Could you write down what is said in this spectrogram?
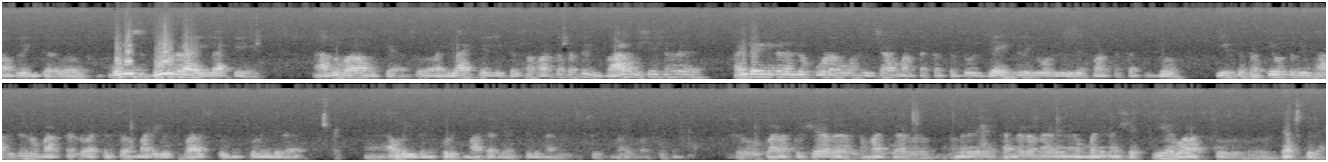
ಕಂಪ್ಲೇಂಟ್ ಪೊಲೀಸ್ ದೂರುಗಳ ಇಲಾಖೆ, ಅದು ಬಹಳ ಮುಖ್ಯ. ಸೊ ಆ ಇಲಾಖೆಯಲ್ಲಿ ಕೆಲಸ ಮಾಡ್ತಾ ಬಟ್ ಬಹಳ ವಿಶೇಷ ಅಂದ್ರೆ ಹಳ್ಳಿ ಹಳ್ಳಿಗಳಲ್ಲೂ ಕೂಡ ಹೋಗಿ ವಿಚಾರ ಮಾಡ್ತಕ್ಕಂಥದ್ದು, ಜೈಲ್ಗಳಿಗೆ ಹೋಗಿ ವಿಸಿಟ್ ಮಾಡ್ತಕ್ಕಂಥದ್ದು ಈ ರೀತಿ ಪ್ರತಿಯೊಂದು ವಿಭಾಗದಲ್ಲೂ ಮಾಡ್ಕೊಂಡು ಆ ಕೆಲಸ ಮಾಡಿ ಇವತ್ತು ಬಹಳಷ್ಟು ಮುಂಚೂಣಿಯಲ್ಲಿದ್ದಾರೆ. ಅವರು ಇದನ್ನು ಕುರಿತು ಮಾತಾಡಲಿ ಅಂತೇಳಿ ನಾನು ಮಾಡಿ ಮಾಡ್ತೀನಿ ಸೊ ಬಹಳ ಖುಷಿಯಾದ ಸಮಾಚಾರಗಳು. ಅಂದ್ರೆ ಕನ್ನಡ ನಾಡಿನ ಮಣ್ಣಿನ ಶಕ್ತಿಯ ಬಹಳಷ್ಟು ಜಾಸ್ತಿ ಇದೆ.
